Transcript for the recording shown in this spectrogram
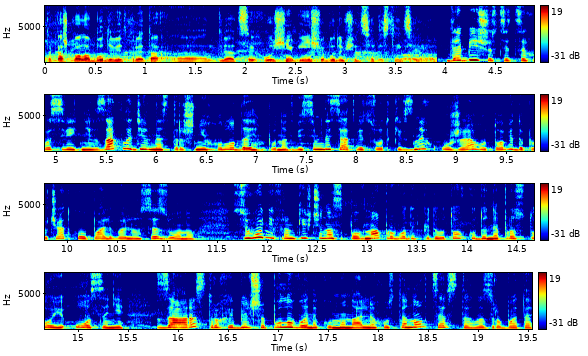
така школа буде відкрита е, для цих учнів, інші будуть вчитися дистанційно. Для більшості цих освітніх закладів не страшні холоди. Понад 80% з них уже готові до початку опалювального сезону. Сьогодні Франківщина сповна проводить підготовку до непростої осені. Зараз трохи більше половини комунальних установ це встигли зробити.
